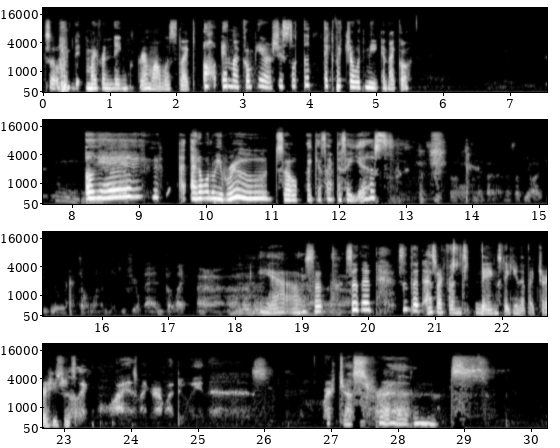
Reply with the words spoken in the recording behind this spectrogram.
So my friend Ding's grandma was like, "Oh, Emma, come here. She's so good. Take a picture with me." And I go, Hmm. "Okay." I, I don't want to be rude, so I guess I have to say yes. That's just the ultimate dilemma. It's like, yo, I really don't want to make you feel bad, but like, uh, Yeah. So so then so then as my friend Ding's taking the picture, he's just like, "Why is my grandma doing this? We're just friends.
